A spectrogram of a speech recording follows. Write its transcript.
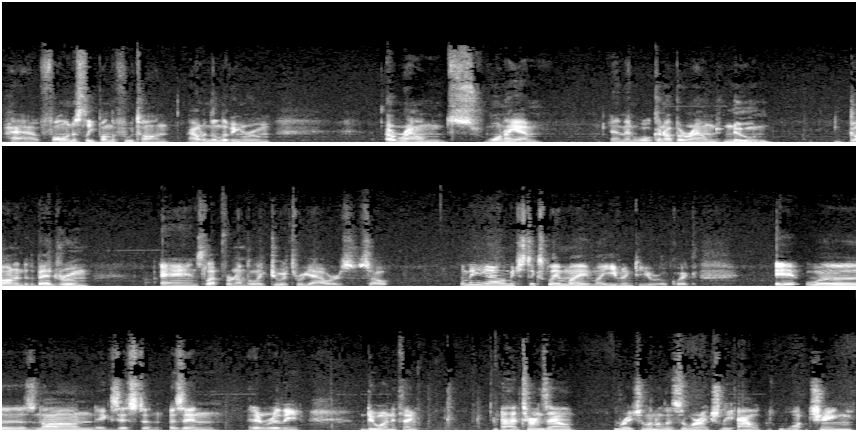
have fallen asleep on the futon out in the living room around 1 a.m. and then woken up around noon, gone into the bedroom, and slept for another like two or three hours. So let me uh, let me just explain my my evening to you real quick. It was non-existent, as in I didn't really do anything. Uh, it turns out Rachel and Alyssa were actually out watching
